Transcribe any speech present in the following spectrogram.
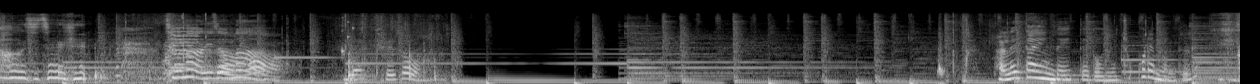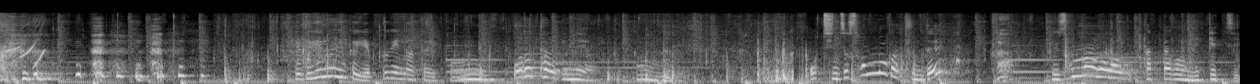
아, 진짜 이게 장난 아니잖아. 해서. 발렌타인데이 때도 언니 초콜릿 만들래? 그래도 해놓으니까 예쁘긴 하다, 이거. 음, 뿌듯하긴 해요. 어, 진짜 선물 같은데? 헉, 여기 선물 가라- 같다 그러면 믿겠지?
